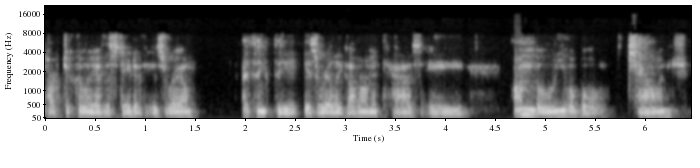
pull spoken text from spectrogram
particularly of the state of Israel. I think the Israeli government has a unbelievable challenge.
